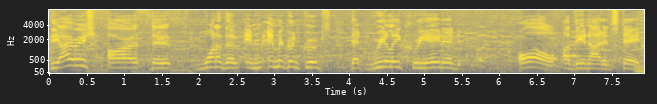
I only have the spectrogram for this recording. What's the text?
The Irish are the one of the immigrant groups that really created all of the United States.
